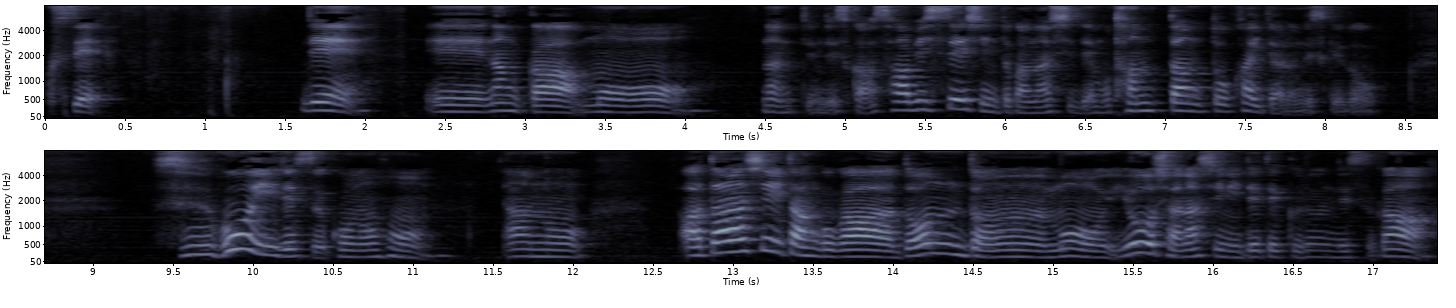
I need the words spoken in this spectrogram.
癖。で、えー、なんかもう、なんて言うんですか、サービス精神とかなしでも淡々と書いてあるんですけど、すごいです、この本。あの、新しい単語がどんどんもう容赦なしに出てくるんですが、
